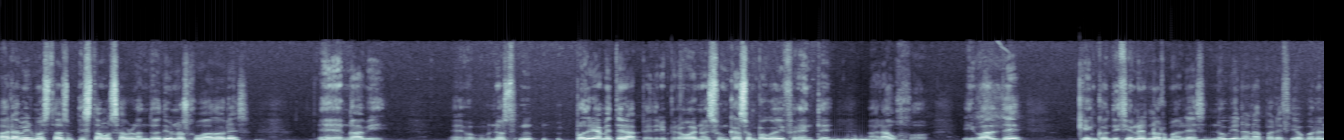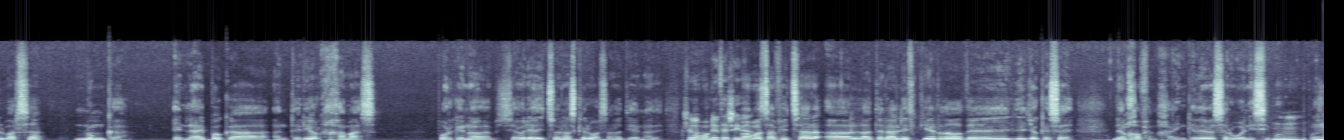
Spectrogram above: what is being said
ahora mismo estás- estamos hablando de unos jugadores, eh, Gavi, eh, nos- n- podría meter a Pedri, pero bueno, es un caso un poco diferente. Araujo y Valde, que en condiciones normales no hubieran aparecido por el Barça nunca. En la época anterior, jamás. Porque no se habría dicho, no es que el Barça no tiene nadie. Vamos, necesidad. vamos a fichar al lateral izquierdo de, de, yo que sé, del Hoffenheim, que debe ser buenísimo. Mm. Pues,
